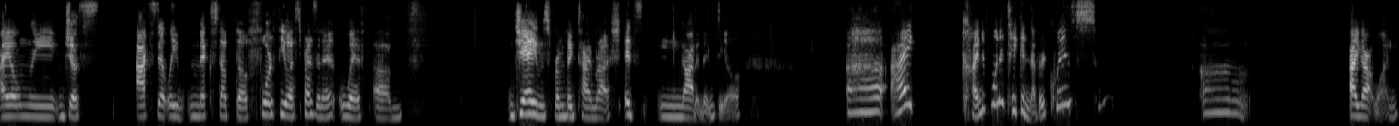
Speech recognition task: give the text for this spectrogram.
I only just accidentally mixed up the fourth U.S. president with um James from Big Time Rush. It's not a big deal. Uh, I kind of want to take another quiz. Um, I got one.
